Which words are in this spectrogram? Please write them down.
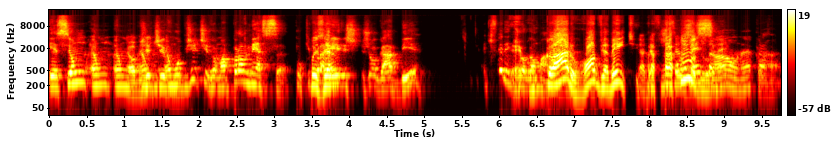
Esse é um, é um, é um, é objetivo. É um, é um objetivo, é uma promessa. Porque para é. eles jogar a B é diferente de é, jogar uma. Claro, obviamente. É, para tudo. Né? Claro.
